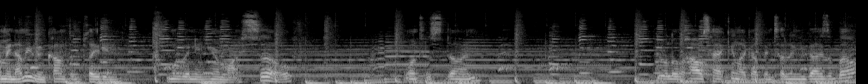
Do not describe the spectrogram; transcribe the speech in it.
I mean, I'm even contemplating moving in here myself once it's done. Do a little house hacking like I've been telling you guys about.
